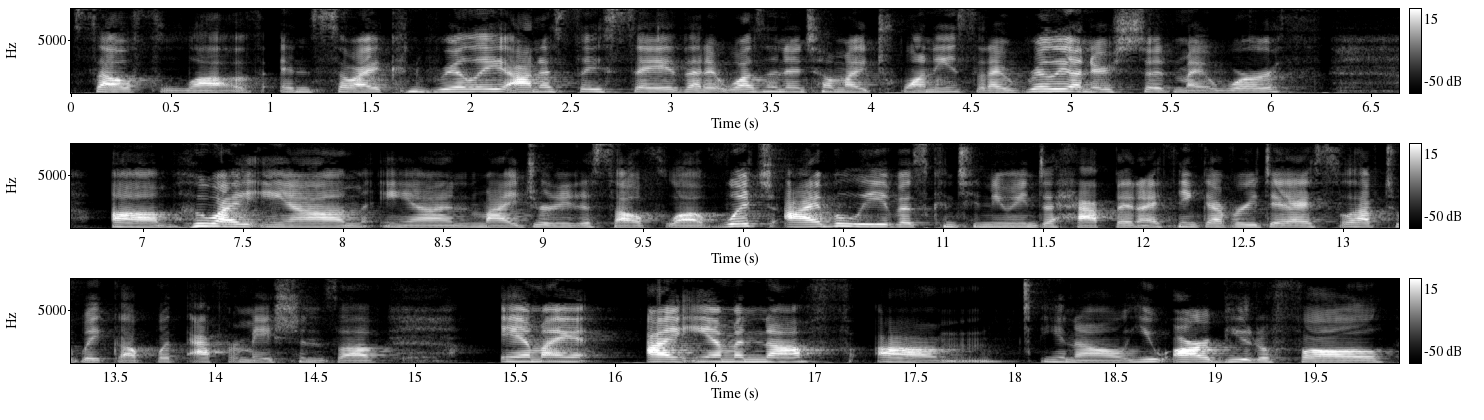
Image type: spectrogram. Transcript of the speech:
self love. And so I can really honestly say that it wasn't until my 20s that I really understood my worth um, who I am and my journey to self love, which I believe is continuing to happen. I think every day I still have to wake up with affirmations of, "Am I? I am enough. Um, you know, you are beautiful."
